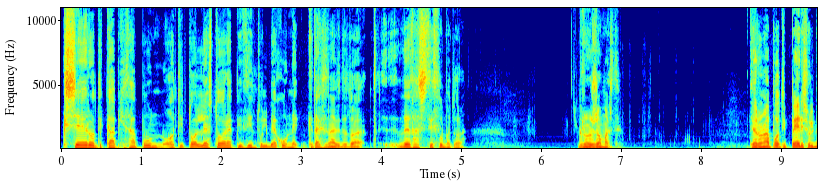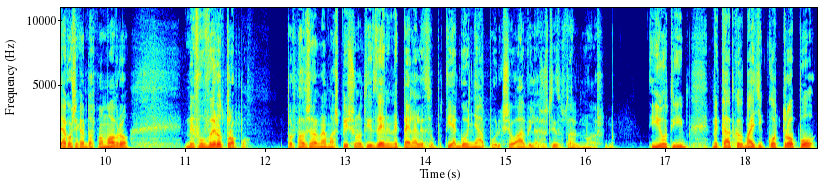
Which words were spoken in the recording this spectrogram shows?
Ξέρω ότι κάποιοι θα πούν ότι το λες τώρα επειδή είναι του Ολυμπιακού. Ναι, κοιτάξτε να δείτε τώρα. Δεν θα συστηθούμε τώρα. Γνωριζόμαστε. Θέλω να πω ότι πέρυσι ο Ολυμπιακός έκανε το ασπρομαύρο με φοβερό τρόπο. Προσπαθούσαν να μας πείσουν ότι δεν είναι πέναλτι τη αγωνιά που ρίξε ο Άβυλας στο στήθος του Αλληνού, ας πούμε. Ή ότι με κάποιο μαγικό τρόπο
